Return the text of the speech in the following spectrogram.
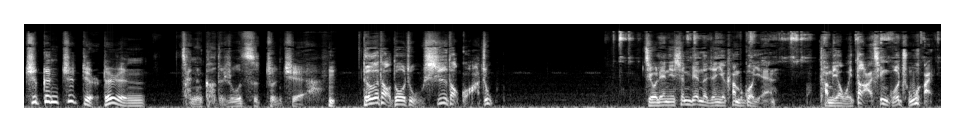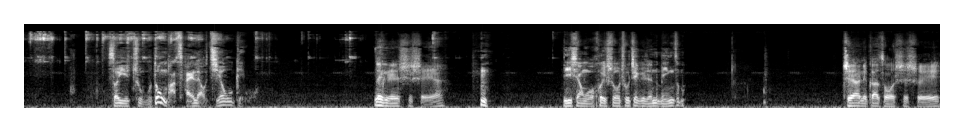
知根知底的人，才能搞得如此准确啊。哼，得道多助，失道寡助，就连你身边的人也看不过眼，他们要为大清国除害。所以主动把材料交给我。那个人是谁啊？哼，你想我会说出这个人的名字吗？只要你告诉我是谁，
